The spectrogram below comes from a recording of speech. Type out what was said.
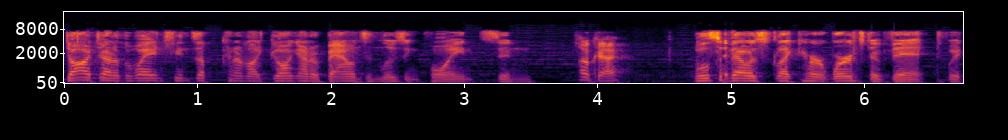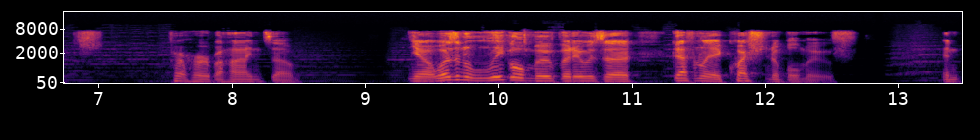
dodge out of the way, and she ends up kind of like going out of bounds and losing points. And Okay. we'll say that was like her worst event, which put her behind some. you know, it wasn't a legal move, but it was a definitely a questionable move, and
